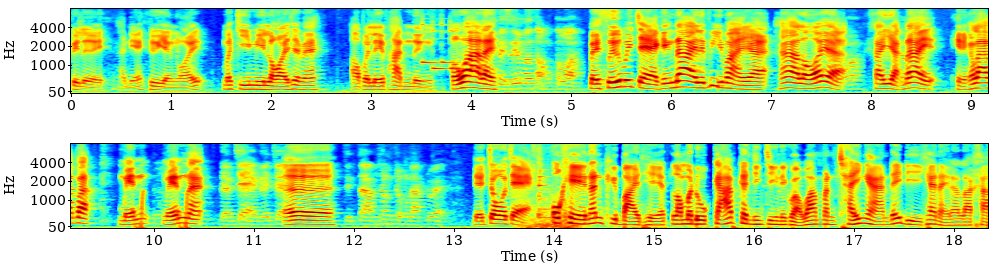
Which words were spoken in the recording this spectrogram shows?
ไปเลย อันเนี้ยคืออย่างน้อย เมื่อกี้มีร้อยใช่ไหมเอาไปเลยพันหนึ่ง เพราะว่าอะไร ไปซื้อมาสองตัว ไปซื้อไปแจกยังได้เลยปีใหม่อะ500อะ ใครอยากได้ เห็นข้างล่างปะ เม้นต์เม้นต์นะเดี๋ยวแจกเดี๋ยวแจกเออ ติดตามช่องจงรักด้วย เดี๋ยวโจแจก โอเค นั่นคือบายเทสเรามาดูกราฟกันจริงๆ ดีกว่าว่ามันใช้งานได้ดีแค่ไหนในราคา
